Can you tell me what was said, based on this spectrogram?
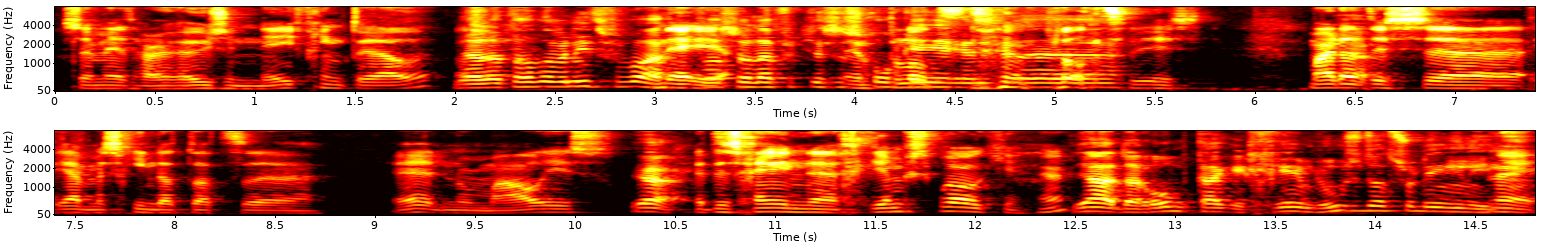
ze met haar heuse neef ging trouwen. Nou, dat hadden we niet verwacht. Nee, het was ja. wel eventjes een Een plot, schokkerend... eh, plot twist. Maar dat ja. is, eh, ja, misschien dat dat eh, hè, normaal is. ja. Het is geen eh Grimm-sprookje, hè? ja, daarom. Kijk, in Grim doen ze dat soort dingen niet. Nee.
